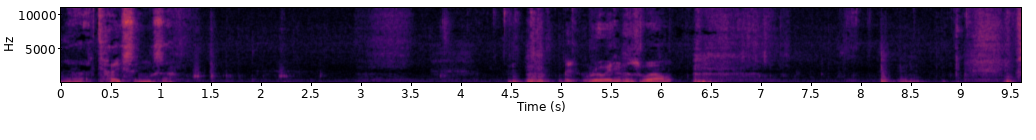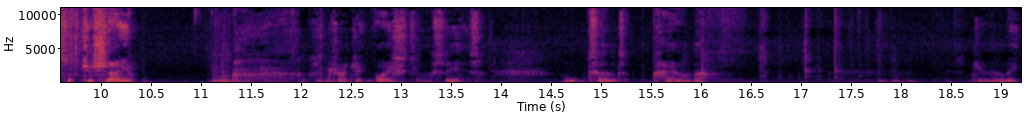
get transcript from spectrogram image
The casings are a bit ruined as well. Such a shame. It's a tragic waste. You can see it's all turned to powder. It's generally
